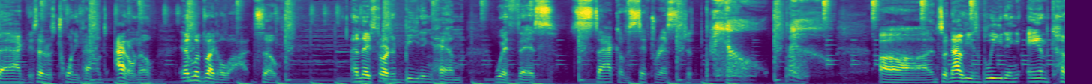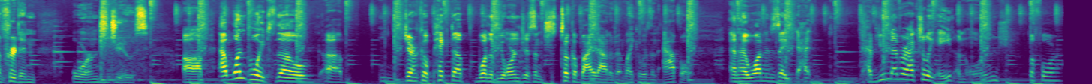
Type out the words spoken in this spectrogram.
bag. They said it was 20 pounds. I don't know. It looked like a lot. So, and they started beating him with this sack of citrus, just. Uh, and so now he's bleeding and covered in orange juice. Uh, at one point, though, uh, Jericho picked up one of the oranges and just took a bite out of it like it was an apple. And I wanted to say, have you never actually ate an orange before,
